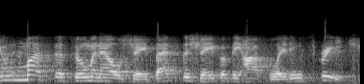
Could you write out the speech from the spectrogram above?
You must assume an L shape. That's the shape of the oscillating screech.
